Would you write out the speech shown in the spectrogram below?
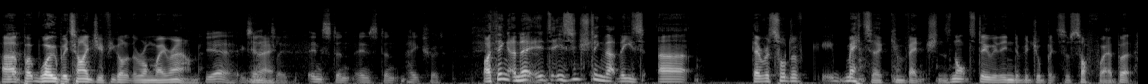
Uh, Yeah. But woe betide you if you got it the wrong way round. yeah, exactly. Instant, instant hatred. I think, and it, it's interesting that these uh, there are sort of meta conventions, not to do with individual bits of software, but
